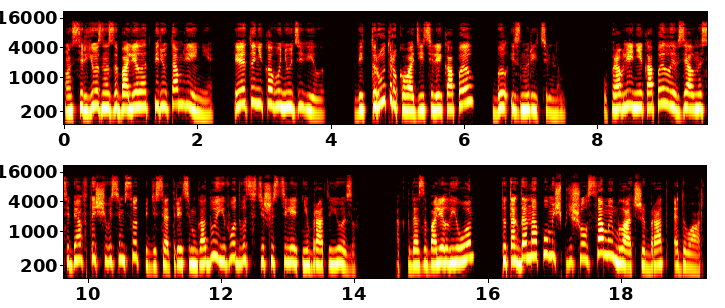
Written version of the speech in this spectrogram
он серьезно заболел от переутомления, и это никого не удивило, ведь труд руководителей капел был изнурительным. Управление капеллой взял на себя в 1853 году его 26-летний брат Йозеф, а когда заболел и он, то тогда на помощь пришел самый младший брат Эдуард.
